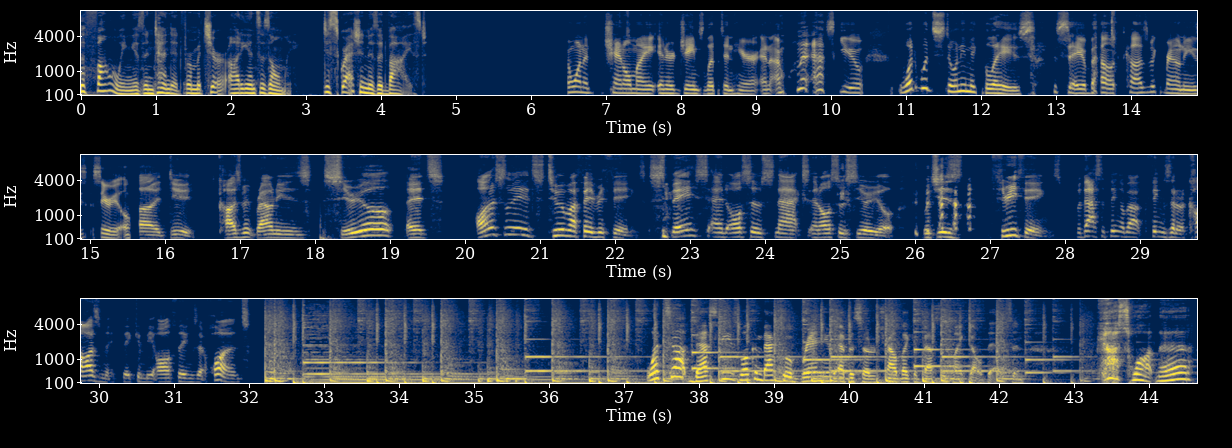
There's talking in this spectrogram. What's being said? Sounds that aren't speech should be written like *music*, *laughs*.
The following is intended for mature audiences only. Discretion is advised. I want to channel my inner James Lipton here, and I *laughs* want to ask you, what would Stoney McBlaze *laughs* say about Cosmic Brownies cereal? Uh, dude, Cosmic Brownies cereal. It's honestly, it's two of my favorite things: space and also snacks and also cereal, which is *laughs* three things. But that's the thing about things that are cosmic; they can be all things at once. What's up, besties? Welcome back to a brand new episode of Childlike at Best with Mike Valdes. And guess what, man?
